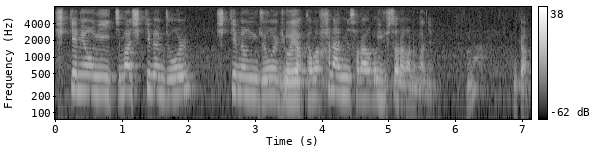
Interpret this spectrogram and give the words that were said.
십계명이 있지만 십계명 중을 십계명 중을 요약하면 하나님 사랑하고 이웃 사랑하는 거 아니에요. 응? 그러니까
